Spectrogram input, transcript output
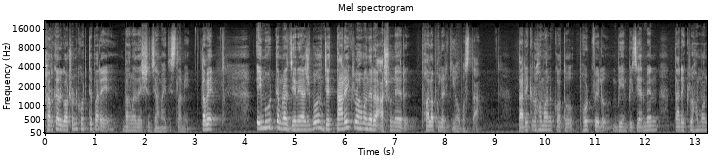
সরকার গঠন করতে পারে বাংলাদেশ জামায়াত ইসলামী। তবে এই মুহূর্তে আমরা জেনে আসব যে তারেক রহমানের আসনের ফলাফলের কি অবস্থা। তারেক রহমান কত ভোট পেল? বিএনপি চেয়ারম্যান তারেক রহমান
